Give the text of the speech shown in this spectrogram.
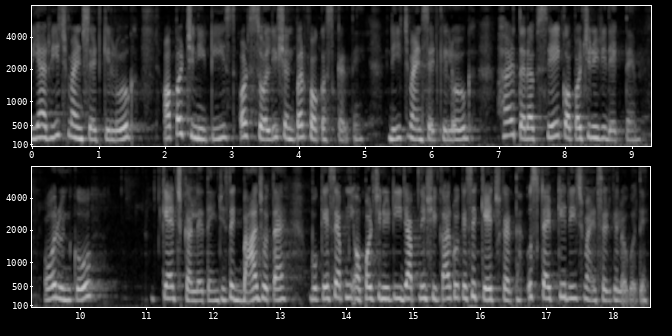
या रीच माइंडसेट के लोग अपॉर्चुनिटीज़ और सॉल्यूशन पर फोकस करते हैं। रीच माइंडसेट के लोग हर तरफ़ से एक अपॉर्चुनिटी देखते हैं और उनको कैच कर लेते हैं। जैसे एक बाज होता है, वो कैसे अपनी अपॉर्चुनिटी या अपने शिकार को कैसे कैच करता है, उस टाइप के रीच माइंडसेट के लोग होते हैं।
